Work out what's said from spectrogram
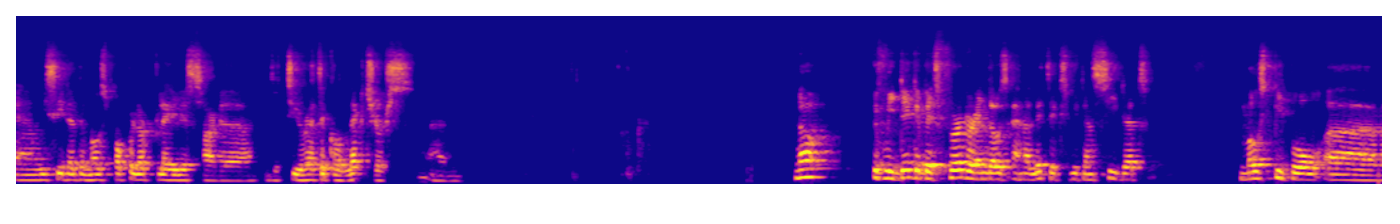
And we see that the most popular playlists are the, the theoretical lectures. Um, now, if we dig a bit further in those analytics, we can see that most people uh,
